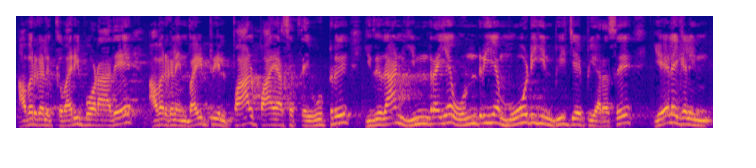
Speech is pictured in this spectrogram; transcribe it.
அவர்களுக்கு வரி போடாதே அவர்களின் வயிற்றில் பால் பாயாசத்தை ஊற்று. இதுதான் இன்றைய ஒன்றிய மோடியின் பிஜேபி அரசு. ஏழைகளின்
